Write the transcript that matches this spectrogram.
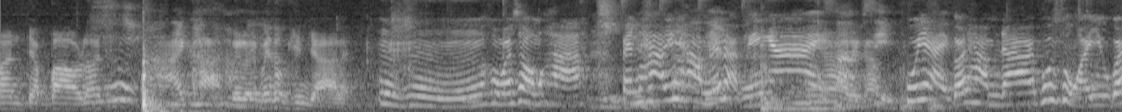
มันจะเบาแล้วหายขาดไปเลยไม่ต้องกินยาเลย อื้อหือคุณผู้ชมคะ เป็นท่าที่ทำได้แบบง่ายง่ายเลยครับๆ ผู้ใหญ่ก็ทำได้ ผู้สูงอายุก็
